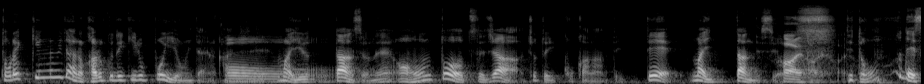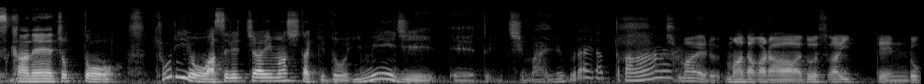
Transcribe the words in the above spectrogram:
トレッキングみたいなの軽くできるっぽいよみたいな感じでまあ言ったんですよね。あ本当？っつってじゃあちょっと行こうかなんて言ってまあ行ったんですよ、はいはいはい。でどうですかね？ちょっと距離を忘れちゃいましたけどイメージ、えー、と1マイルぐらいだったかな？1マイル。まあだからどうですか？1.6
